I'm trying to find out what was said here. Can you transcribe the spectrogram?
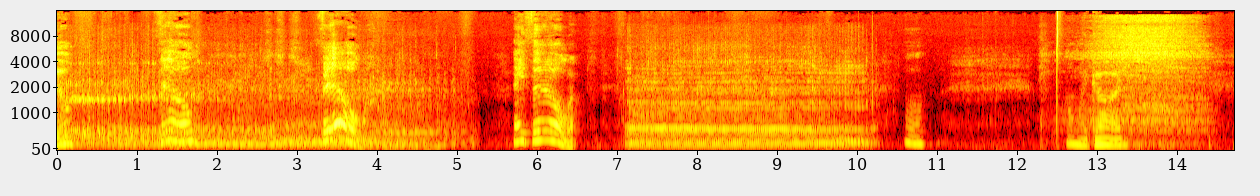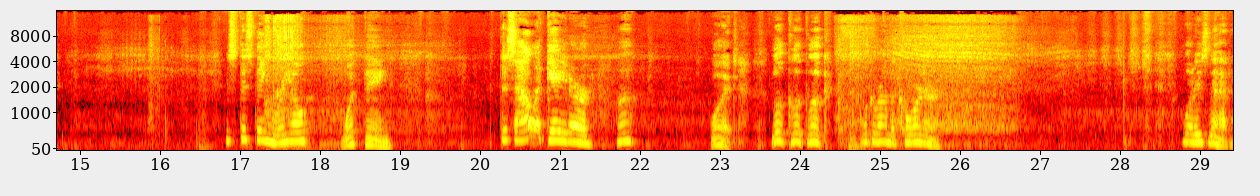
Phil? Phil? Phil! Hey, Phil! Oh. Oh my god. Is this thing real? What thing? This alligator! Huh? What? Look, look, look! Look around the corner! What is that?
